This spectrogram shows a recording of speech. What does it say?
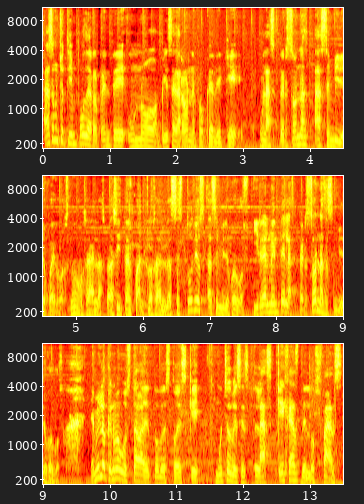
Hace mucho tiempo, de repente, uno empieza a agarrar un enfoque de que las personas hacen videojuegos, ¿no? O sea, las, así tal cual. O sea, los estudios hacen videojuegos y realmente las personas hacen videojuegos. Y a mí lo que no me gustaba de todo esto es que muchas veces las quejas de los fans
